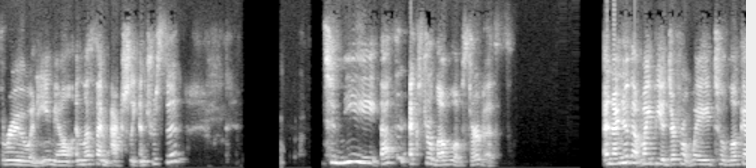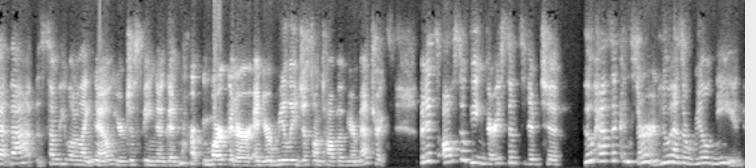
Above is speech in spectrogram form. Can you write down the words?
through an email unless I'm actually interested. To me, that's an extra level of service and I know that might be a different way to look at that. Some people are like, no, you're just being a good mar- marketer and you're really just on top of your metrics. But it's also being very sensitive to who has a concern, who has a real need,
